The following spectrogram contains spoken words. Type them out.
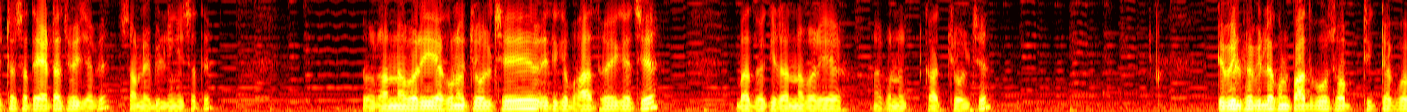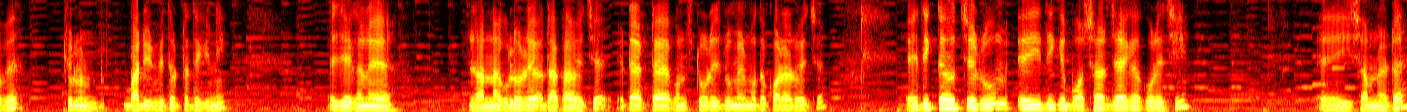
এটার সাথে অ্যাটাচ হয়ে যাবে, সামনের বিল্ডিংয়ের সাথে। তো রান্নাবাড়ি এখনও চলছে, এদিকে ভাত হয়ে গেছে বাদ বাকি রান্নাবাড়ি এখনও কাজ চলছে। টেবিল ফেবিল এখন পাতবো সব ঠিকঠাকভাবে। চলুন, বাড়ির ভিতরটা দেখিনি এই যে এখানে রান্নাগুলো রাখা হয়েছে, এটা একটা এখন স্টোরেজ রুমের মতো করা রয়েছে। এই দিকটা হচ্ছে রুম এই দিকে বসার জায়গা করেছি, এই সামনেটায়।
